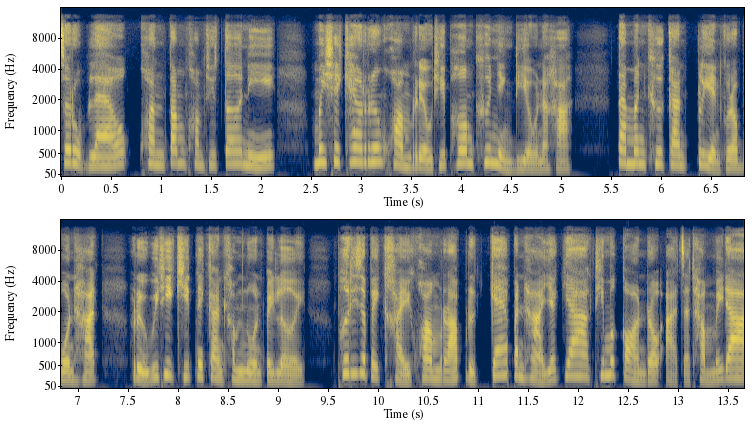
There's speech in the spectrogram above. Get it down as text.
สรุปแล้วควอนตัมคอมพิวเตอร์นี้ ไม่ใช่แค่เรื่องความเร็วที่เพิ่มขึ้นอย่างเดียวนะคะ แต่มันคือการเปลี่ยนกระบวนทัศน์หรือวิธีคิดในการคำนวณไปเลย เพื่อที่จะไปไขความลับหรือแก้ปัญหายากๆ ที่เมื่อก่อนเราอาจจะทำไม่ได้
